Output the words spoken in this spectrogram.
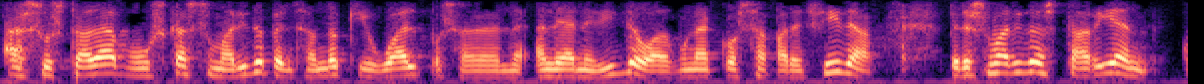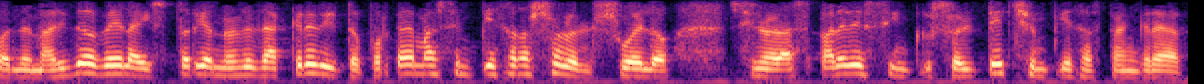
Asustada busca a su marido pensando que igual pues, le han herido o alguna cosa parecida, pero su marido está bien. Cuando el marido ve la historia no le da crédito, porque además empieza no solo el suelo, sino las paredes, incluso el techo empieza a sangrar.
